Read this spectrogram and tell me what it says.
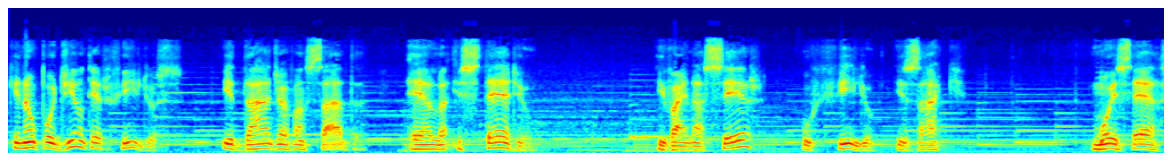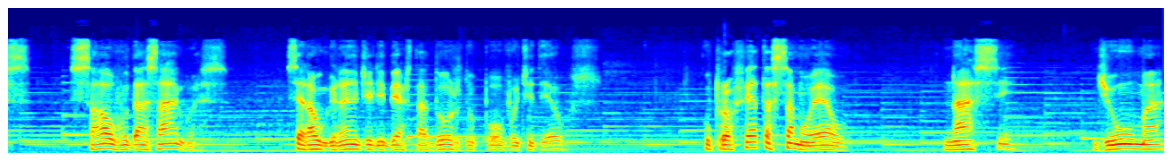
que não podiam ter filhos, idade avançada, ela estéril, e vai nascer o filho Isaque. Moisés, salvo das águas, será o grande libertador do povo de Deus. O profeta Samuel nasce de uma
